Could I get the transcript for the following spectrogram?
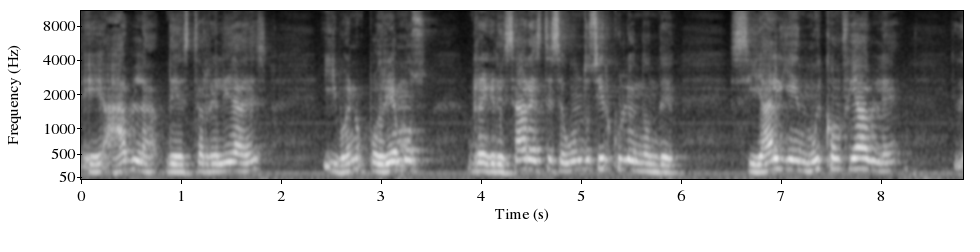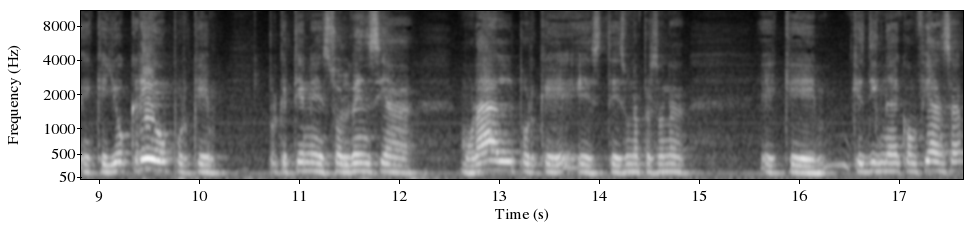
eh, habla de estas realidades. Y bueno, podríamos regresar a este segundo círculo en donde si alguien muy confiable, eh, que yo creo porque, porque tiene solvencia moral, porque este, es una persona eh, que, es digna de confianza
